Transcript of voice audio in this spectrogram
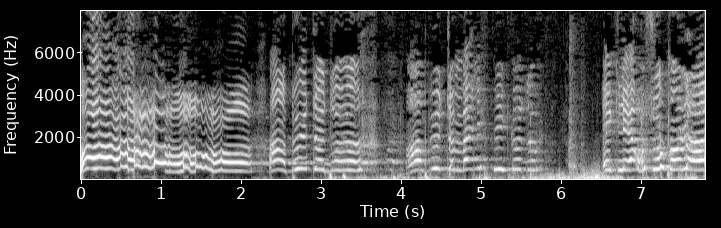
Oh Un but de, un but magnifique de éclair au chocolat.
